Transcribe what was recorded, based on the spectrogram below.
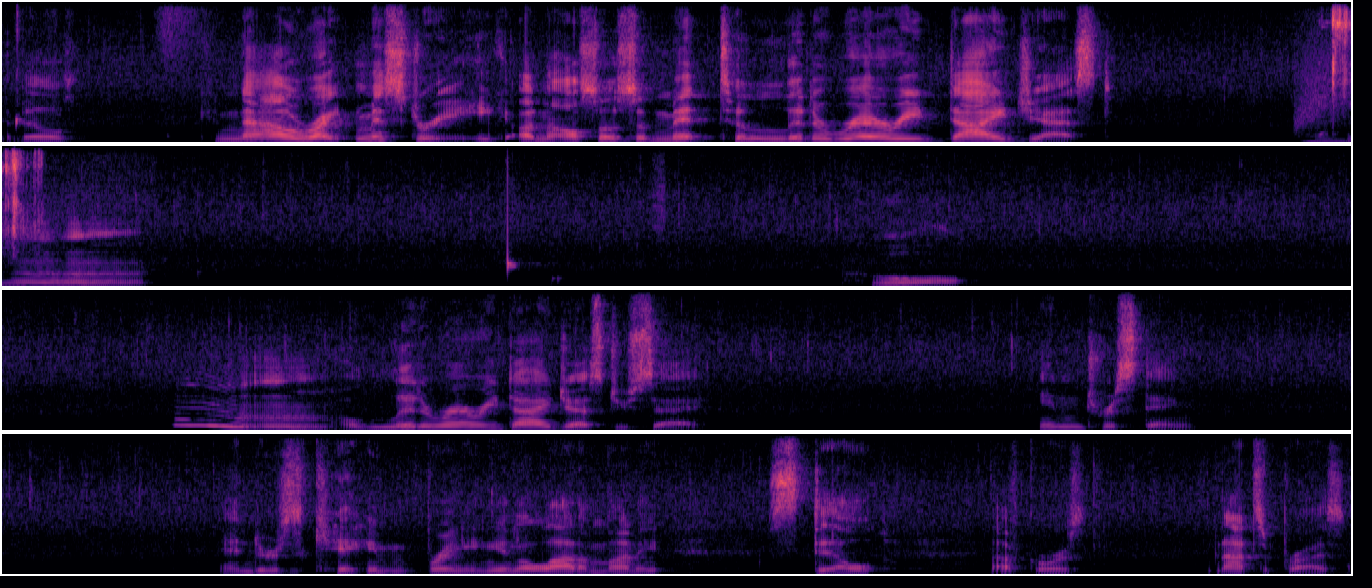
the bills. Can now write mystery. He can also submit to Literary Digest. Hmm. Cool. Hmm. A literary digest, you say? Interesting. Ender's Game bringing in a lot of money. Still, of course, not surprised.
